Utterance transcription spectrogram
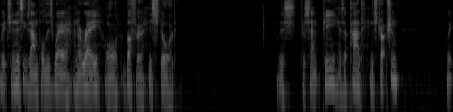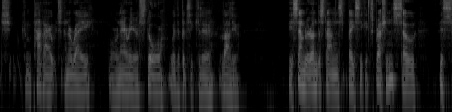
which in this example is where an array or buffer is stored. This %p is a pad instruction, which can pad out an array or an area of store with a particular value. The assembler understands basic expressions, so this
